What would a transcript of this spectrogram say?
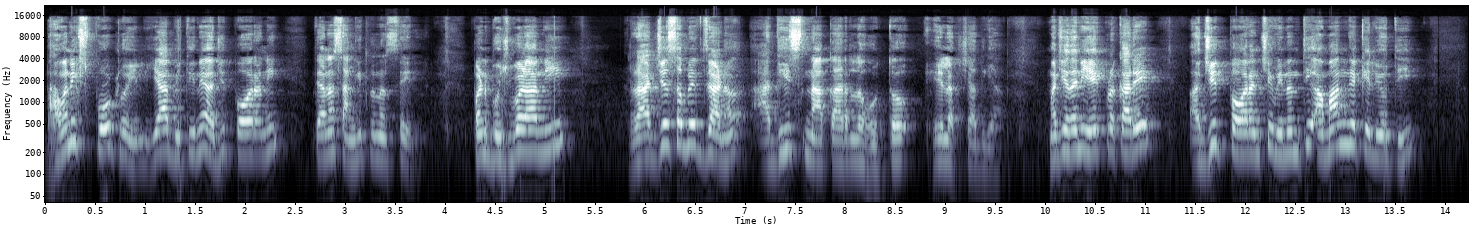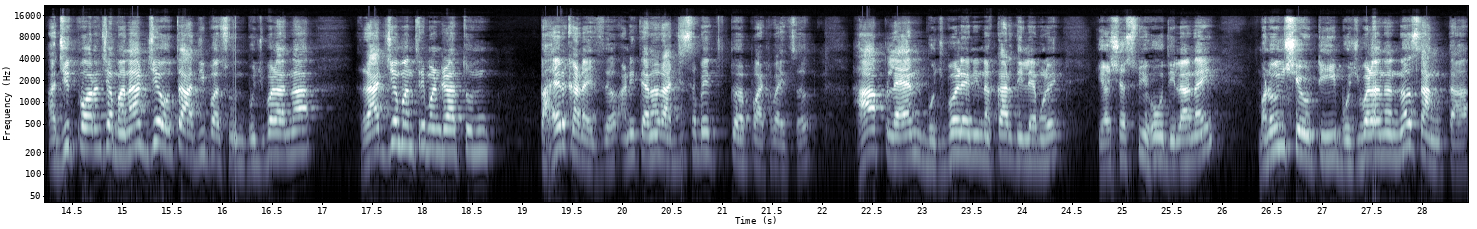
भावनिक स्फोट होईल या भीतीने अजित पवारांनी त्यांना सांगितलं नसेल. पण भुजबळांनी राज्यसभेत जाणं आधीच नाकारलं होतं हे लक्षात घ्या. म्हणजे त्यांनी एक प्रकारे अजित पवारांची विनंती अमान्य केली होती. अजित पवारांच्या मनात जे होतं आधीपासून भुजबळांना राज्य मंत्रिमंडळातून बाहेर काढायचं आणि त्यांना राज्यसभेत पाठवायचं हा प्लॅन भुजबळ यांनी नकार दिल्यामुळे यशस्वी होऊ दिला नाही. म्हणून शेवटी भुजबळांना न सांगता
